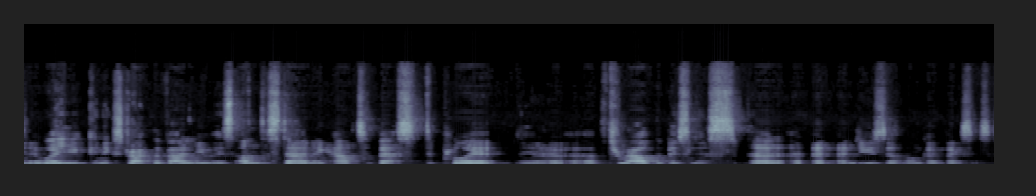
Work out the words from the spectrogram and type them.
You know, where you can extract the value is understanding how to best deploy it, you know, uh, throughout the business uh, and, and, use it on an ongoing basis.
